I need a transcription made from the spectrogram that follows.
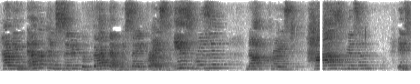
Have you ever considered the fact that we say Christ is risen, not Christ has risen? It's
